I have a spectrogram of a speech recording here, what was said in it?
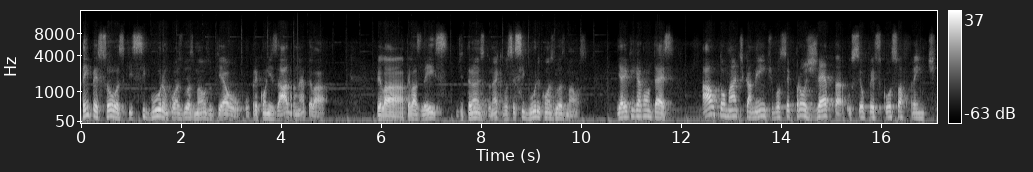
Tem pessoas que seguram com as duas mãos, o que é o, o preconizado, né, pela, pela, pelas leis de trânsito, né, que você segure com as duas mãos. E aí o que, que acontece? Automaticamente você projeta o seu pescoço à frente.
